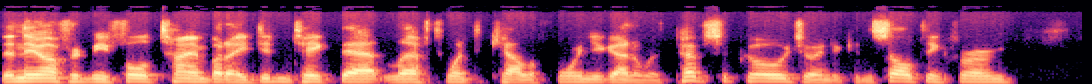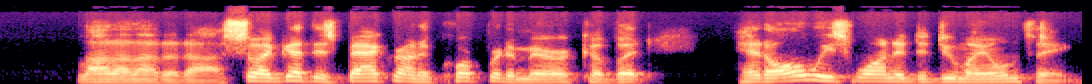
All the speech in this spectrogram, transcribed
then they offered me full time, but I didn't take that. Left, went to California, got in with PepsiCo, joined a consulting firm, la la la la la. So I've got this background in corporate America, but had always wanted to do my own thing,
